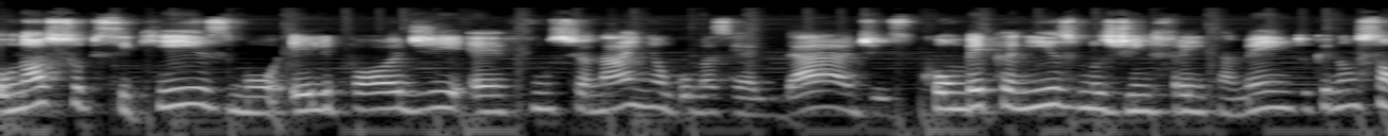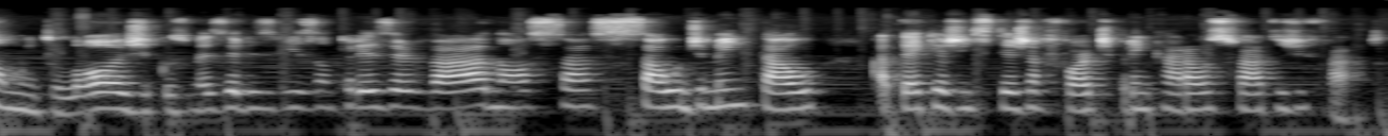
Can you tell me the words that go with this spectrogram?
o nosso psiquismo ele pode é, funcionar em algumas realidades com mecanismos de enfrentamento que não são muito lógicos, mas eles visam preservar a nossa saúde mental até que a gente esteja forte para encarar os fatos de fato.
